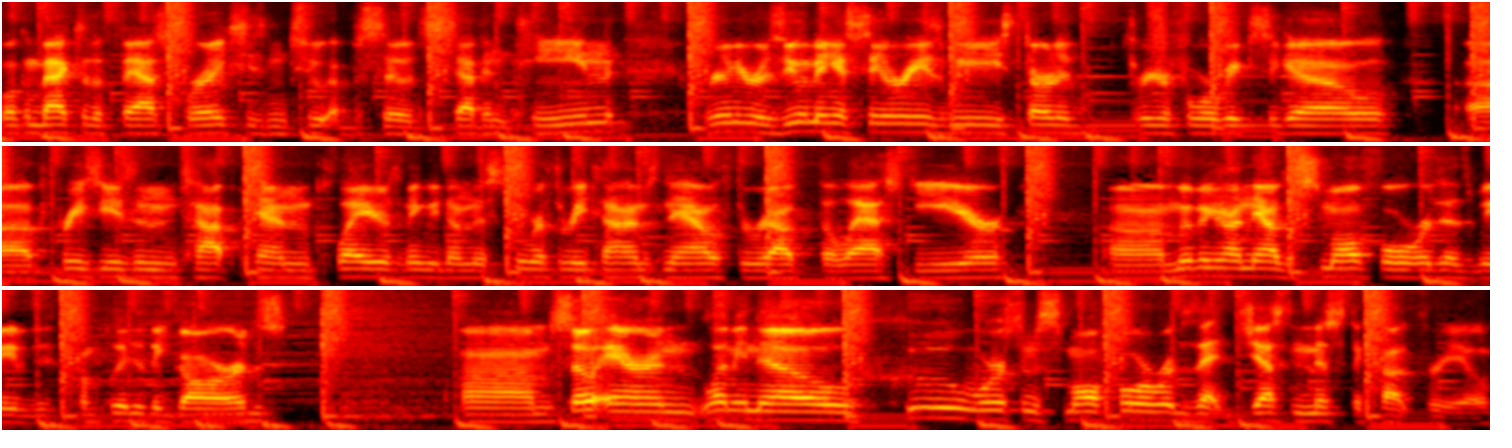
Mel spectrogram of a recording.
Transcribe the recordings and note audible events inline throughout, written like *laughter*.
Welcome back to the Fast Break, Season 2, Episode 17. We're going to be resuming a series we started three or four weeks ago. Uh, preseason top 10 players. I think we've done this two or three times now throughout the last year. Uh, moving on now to small forwards as we've completed the guards. Um, so, Aaron, let me know who were some small forwards that just missed the cut for you.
